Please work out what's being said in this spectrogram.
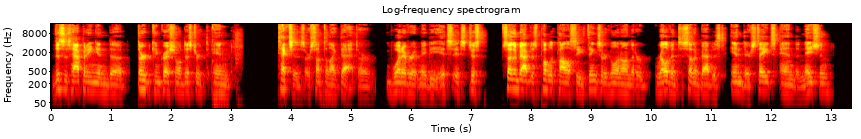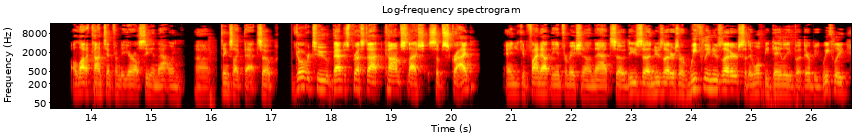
this is happening in the third congressional district in Texas or something like that, or whatever it may be. It's it's just Southern Baptist public policy, things that are going on that are relevant to Southern Baptists in their states and the nation a lot of content from the ERLC in that one, uh, things like that. So go over to baptistpress.com slash subscribe and you can find out the information on that. So these uh, newsletters are weekly newsletters, so they won't be daily, but they'll be weekly.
